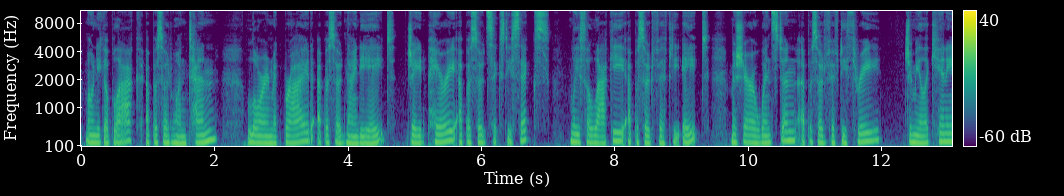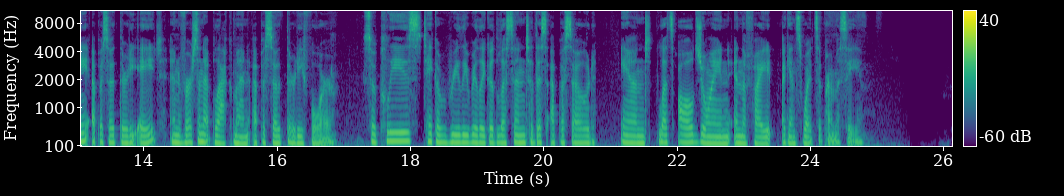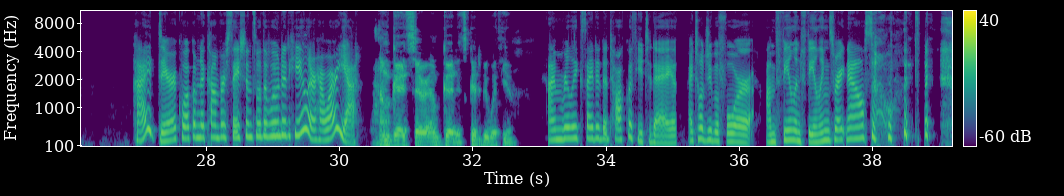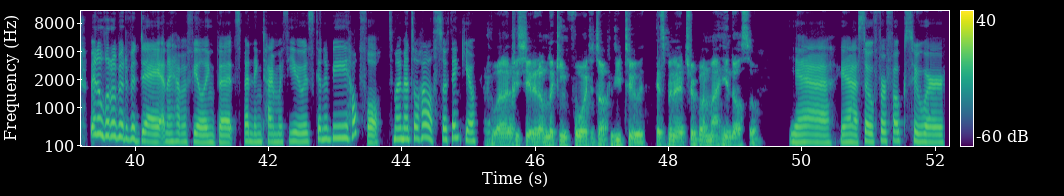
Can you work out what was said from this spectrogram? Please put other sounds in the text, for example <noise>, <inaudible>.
Monica Black, episode 110, Lauren McBride, episode 98, Jade Perry, episode 66, Lisa Lackey, episode 58, Michelle Winston, episode 53, Jamila Kinney, episode 38, and Versanet Blackman, episode 34. So please take a really, really good listen to this episode and let's all join in the fight against white supremacy. Hi, Derek. Welcome to Conversations with a Wounded Healer. How are you? I'm good, Sarah. I'm good. It's good to be with you. I'm really excited to talk with you today. I told you before, I'm feeling feelings right now. <laughs> So it's been, been a little bit of a day, and I have a feeling that spending time with you is going to be helpful to my mental health. So thank you. Well, I appreciate it. I'm looking forward to talking to you too. It's been a trip on my end also. Yeah, yeah. So for folks who were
